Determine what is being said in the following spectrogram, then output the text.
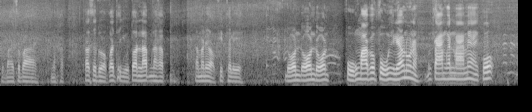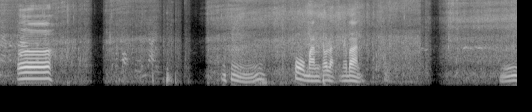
สบายสบายๆนะครับ ถ้าสะดวกก็จะอยู่ต้อนรับนะครับ ถ้าไม่ได้ออกทริปทะเล โดนโดนโดน ฝูงมาเพื่อฝูงอีกแล้วนู่นน่ะ มันตามกันมาแม่โกเออของสูงใหญ่อื้อหือโอ้มันเขาละในบ้าน นี่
